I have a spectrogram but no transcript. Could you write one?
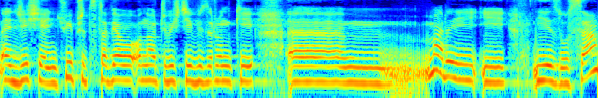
e, 10 i przedstawiały one oczywiście wizerunki em, Maryi i Jezusa.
